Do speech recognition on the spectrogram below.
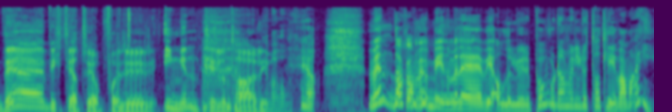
Det er viktig at vi oppfordrer ingen til å ta livet av noen. Ja. Men da kan vi jo begynne med det vi alle lurer på. Hvordan ville du tatt livet av meg?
